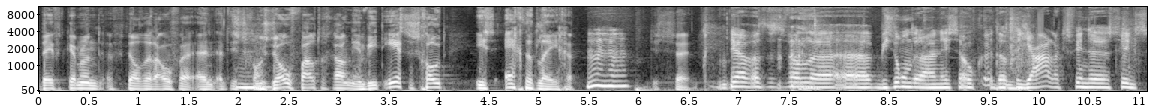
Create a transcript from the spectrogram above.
David Cameron vertelde daarover. En het is gewoon zo fout gegaan. En wie het eerste schoot, is echt het leger. Mhm. Dus eh, Ja, wat het wel bijzonder aan is ook dat we jaarlijks vinden sinds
